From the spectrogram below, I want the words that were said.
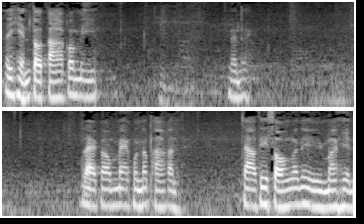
ให้เห็นต่อตาก็มีนั่นแหละแรกก็แม่คุณนภากัน เจ้าที่สองก็นี่มาเห็น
